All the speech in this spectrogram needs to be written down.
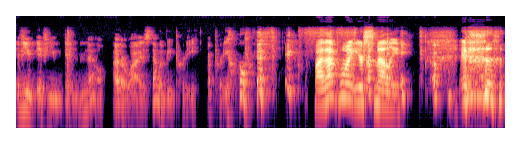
If you if you didn't know, otherwise that would be pretty a pretty horrific. By that point, you're smelly. It,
